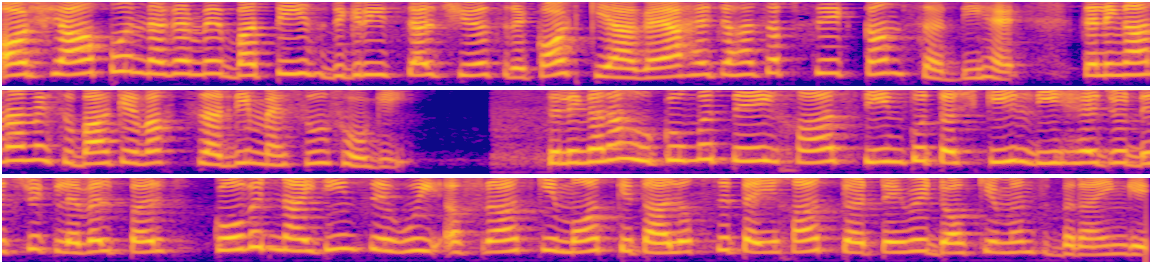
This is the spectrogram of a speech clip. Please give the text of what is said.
और शाहपुर नगर में 32 डिग्री सेल्सियस रिकॉर्ड किया गया है, जहाँ सबसे कम सर्दी है। तेलंगाना में सुबह के वक्त सर्दी महसूस होगी। तेलंगाना हुकूमत ने एक खास टीम को तश्कील दी है जो डिस्ट्रिक्ट लेवल पर कोविड 19 से हुई अफराद की मौत के ताल्लुक से तहकीक़ात करते हुए डॉक्यूमेंट्स बनाएँगे।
